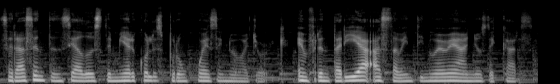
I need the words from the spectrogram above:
será sentenciado este miércoles por un juez en Nueva York. Enfrentaría hasta 29 años de cárcel.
